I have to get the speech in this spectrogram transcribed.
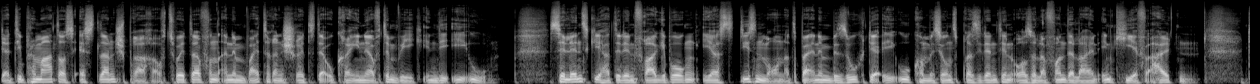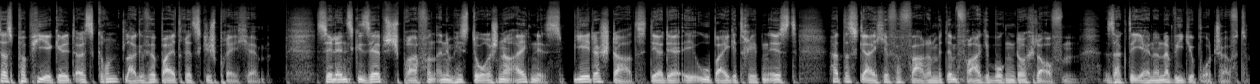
Der Diplomat aus Estland sprach auf Twitter von einem weiteren Schritt der Ukraine auf dem Weg in die EU. Zelensky hatte den Fragebogen erst diesen Monat bei einem Besuch der EU-Kommissionspräsidentin Ursula von der Leyen in Kiew erhalten. Das Papier gilt als Grundlage für Beitrittsgespräche. Zelensky selbst sprach von einem historischen Ereignis. Jeder Staat, der der EU beigetreten ist, hat das gleiche Verfahren mit dem Fragebogen durchlaufen, sagte er in einer Videobotschaft.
